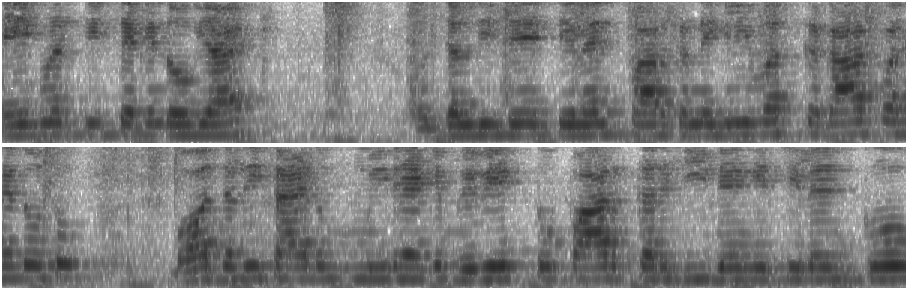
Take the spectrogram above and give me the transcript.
एक मिनट तीस सेकंड हो गया है। और जल्दी से चैलेंज पार करने के लिए बस कगार पर है दोस्तों। बहुत जल्दी शायद उम्मीद है कि विवेक तो पार कर ही देंगे चैलेंज को।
